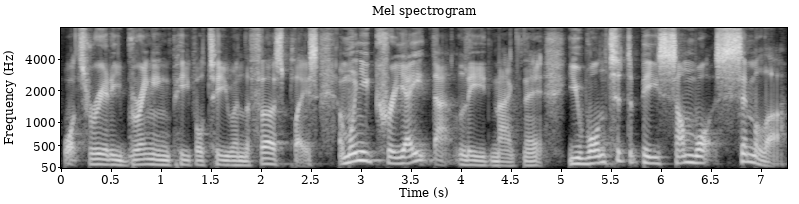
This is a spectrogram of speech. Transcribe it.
what's really bringing people to you in the first place. And when you create that lead magnet, you want it to be somewhat similar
